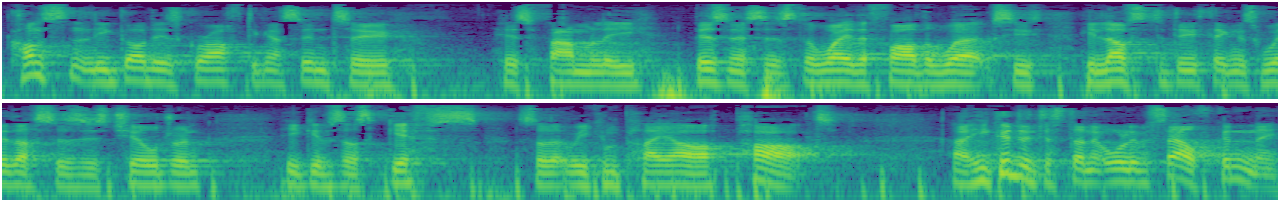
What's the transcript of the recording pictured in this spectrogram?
Constantly, God is grafting us into his family businesses, the way the Father works. He, he loves to do things with us as his children. He gives us gifts so that we can play our part. Uh, he could have just done it all himself, couldn't he?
